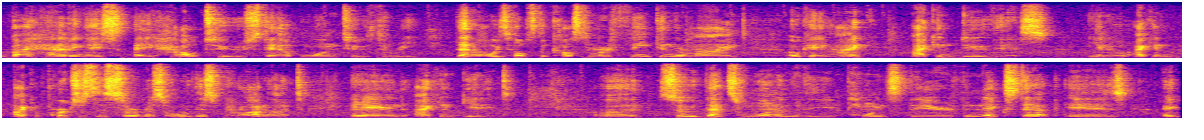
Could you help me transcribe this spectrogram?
by having a, a how-to step one, two, three. That always helps the customer think in their mind, okay, I, I can do this. You know, I can, I can purchase this service or this product and I can get it. Uh, so that's one of the points there. The next step is a,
